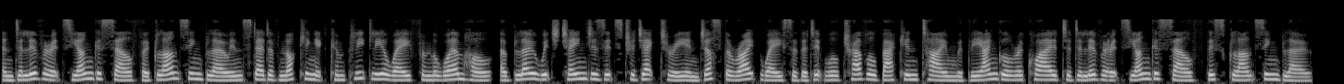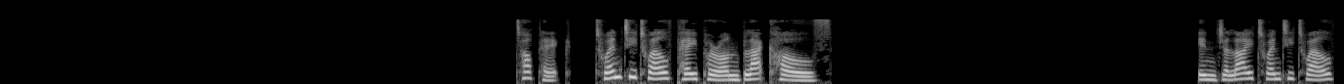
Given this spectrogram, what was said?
and deliver its younger self a glancing blow instead of knocking it completely away from the wormhole, a blow which changes its trajectory in just the right way so that it will travel back in time with the angle required to deliver its younger self this glancing blow. Topic 2012 paper on black holes In July 2012,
